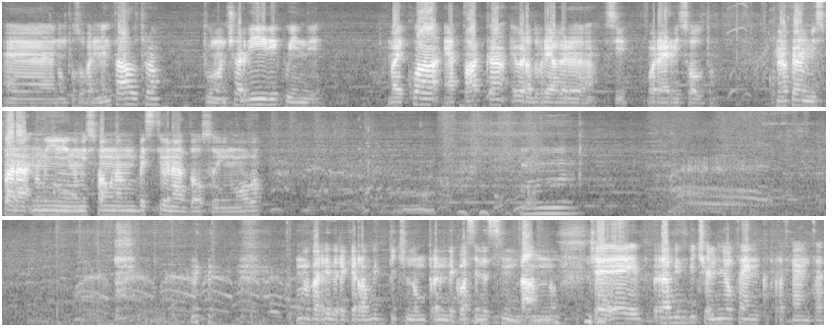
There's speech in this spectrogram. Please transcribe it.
Eh, non posso fare nient'altro. Tu non ci arrivi, quindi vai qua e attacca. E ora dovrei aver... Sì, ora è risolto. A meno che non mi spara, non mi, non mi spawna un bestione addosso di nuovo. Mi fa ridere che Rabbit Peach non prende quasi nessun danno. Cioè, eh, Rabbit Peach è il mio tank praticamente,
